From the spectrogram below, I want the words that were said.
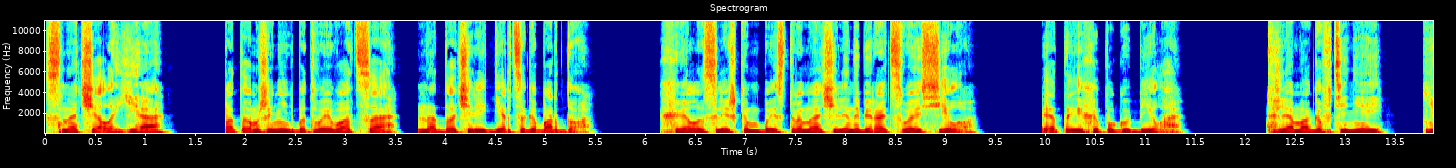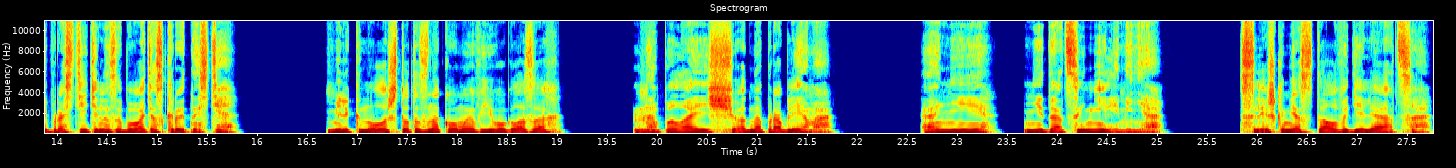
Сначала я, потом женитьба твоего отца на дочери герцога Бордо. Хеллы слишком быстро начали набирать свою силу. Это их и погубило. Для магов теней непростительно забывать о скрытности. Мелькнуло что-то знакомое в его глазах. Но была еще одна проблема. Они недооценили меня. Слишком я стал выделяться.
